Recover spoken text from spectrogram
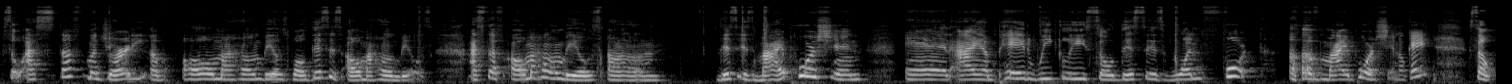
So i stuff majority of all my home bills. Well this is all my home bills. I stuff all my home bills. Um this is my portion and i am paid weekly. So this is one fourth of my portion okay? So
